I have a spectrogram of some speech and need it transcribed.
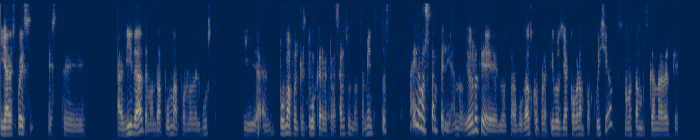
Y ya después, este, Adidas demandó a Puma por lo del busto. Y eh, Puma fue el que tuvo que retrasar sus lanzamientos. Entonces, ahí nomás están peleando. Yo creo que los abogados corporativos ya cobran por juicio, pues nomás están buscando a ver qué.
